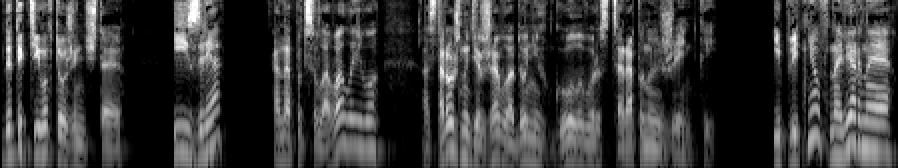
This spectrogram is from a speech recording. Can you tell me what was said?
«Детективов тоже не читаю. И зря она поцеловала его, осторожно держа в ладонях голову, расцарапанную Женькой. И Плетнев, наверное,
